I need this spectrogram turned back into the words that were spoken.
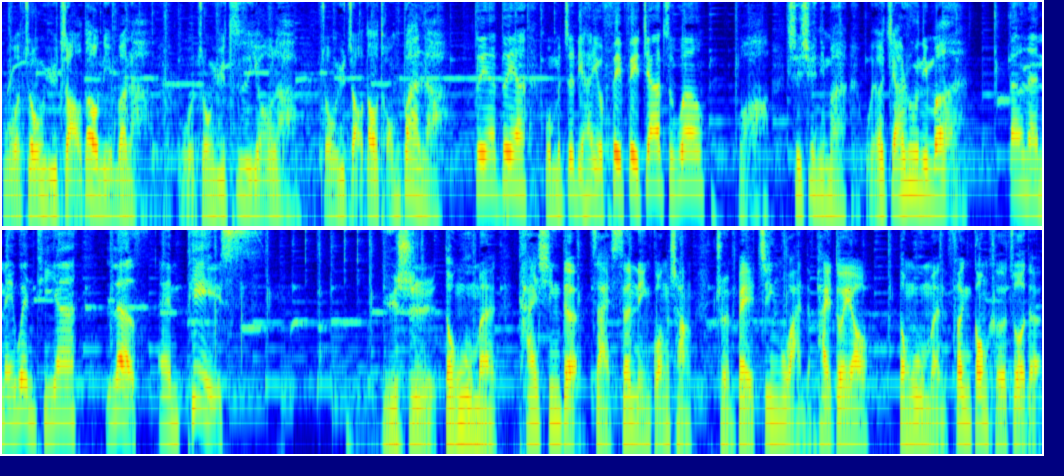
我终于找到你们了，我终于自由了，终于找到同伴了。对呀对呀，我们这里还有狒狒家族哦！哇，谢谢你们，我要加入你们。当然没问题呀，Love and Peace。于是动物们开心的在森林广场准备今晚的派对哦。动物们分工合作的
